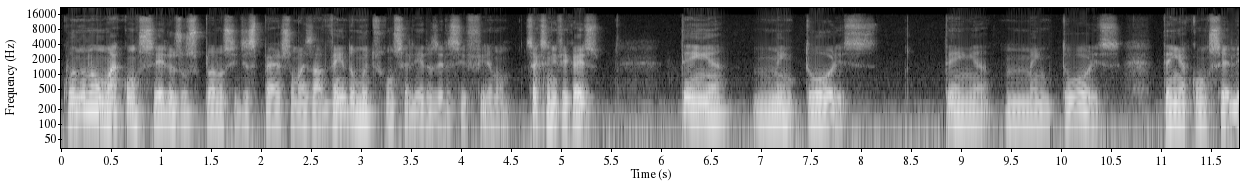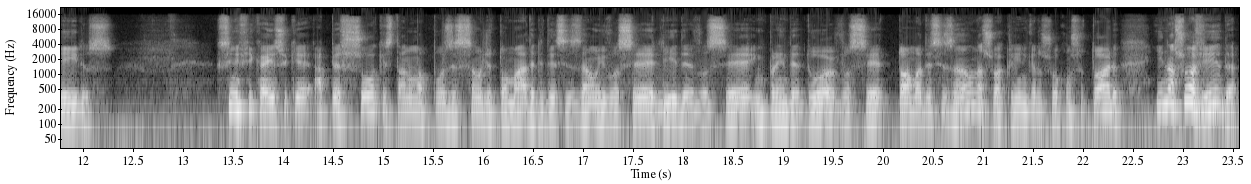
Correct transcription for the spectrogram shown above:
Quando não há conselhos, os planos se dispersam, mas havendo muitos conselheiros, eles se firmam. Sabe o que significa isso? Tenha mentores. Tenha mentores. Tenha conselheiros. Significa isso que a pessoa que está numa posição de tomada de decisão, e você, líder, você, empreendedor, você toma a decisão na sua clínica, no seu consultório e na sua vida.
